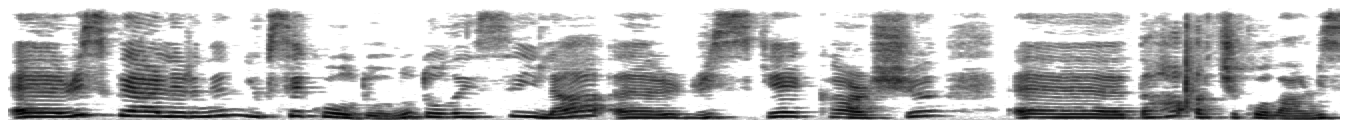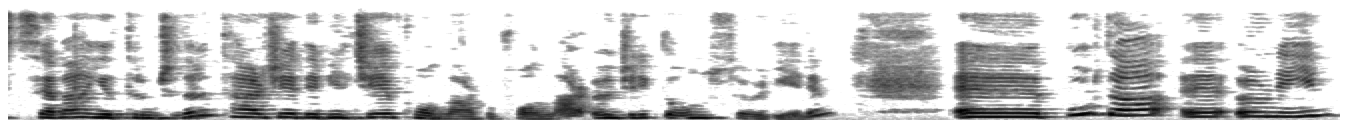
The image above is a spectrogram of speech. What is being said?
E, risk değerlerinin yüksek olduğunu, dolayısıyla e, riske karşı e, daha açık olan, risk seven yatırımcıların tercih edebileceği fonlar bu fonlar. Öncelikle onu söyleyelim. E, burada e, örneğin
